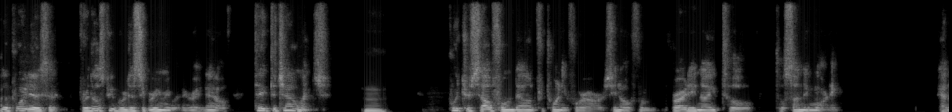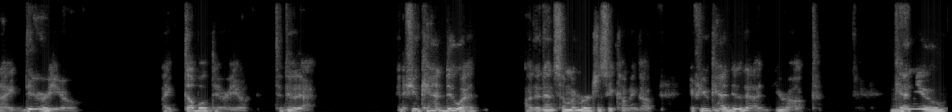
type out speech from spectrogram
The point is that for those people who are disagreeing with me right now, take the challenge. Hmm. Put your cell phone down for 24 hours, you know, from Friday night till till Sunday morning. And I dare you, I double dare you to do that. And if you can't do it, other than some emergency coming up, if you can't do that, you're hooked. Mm. Can you,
